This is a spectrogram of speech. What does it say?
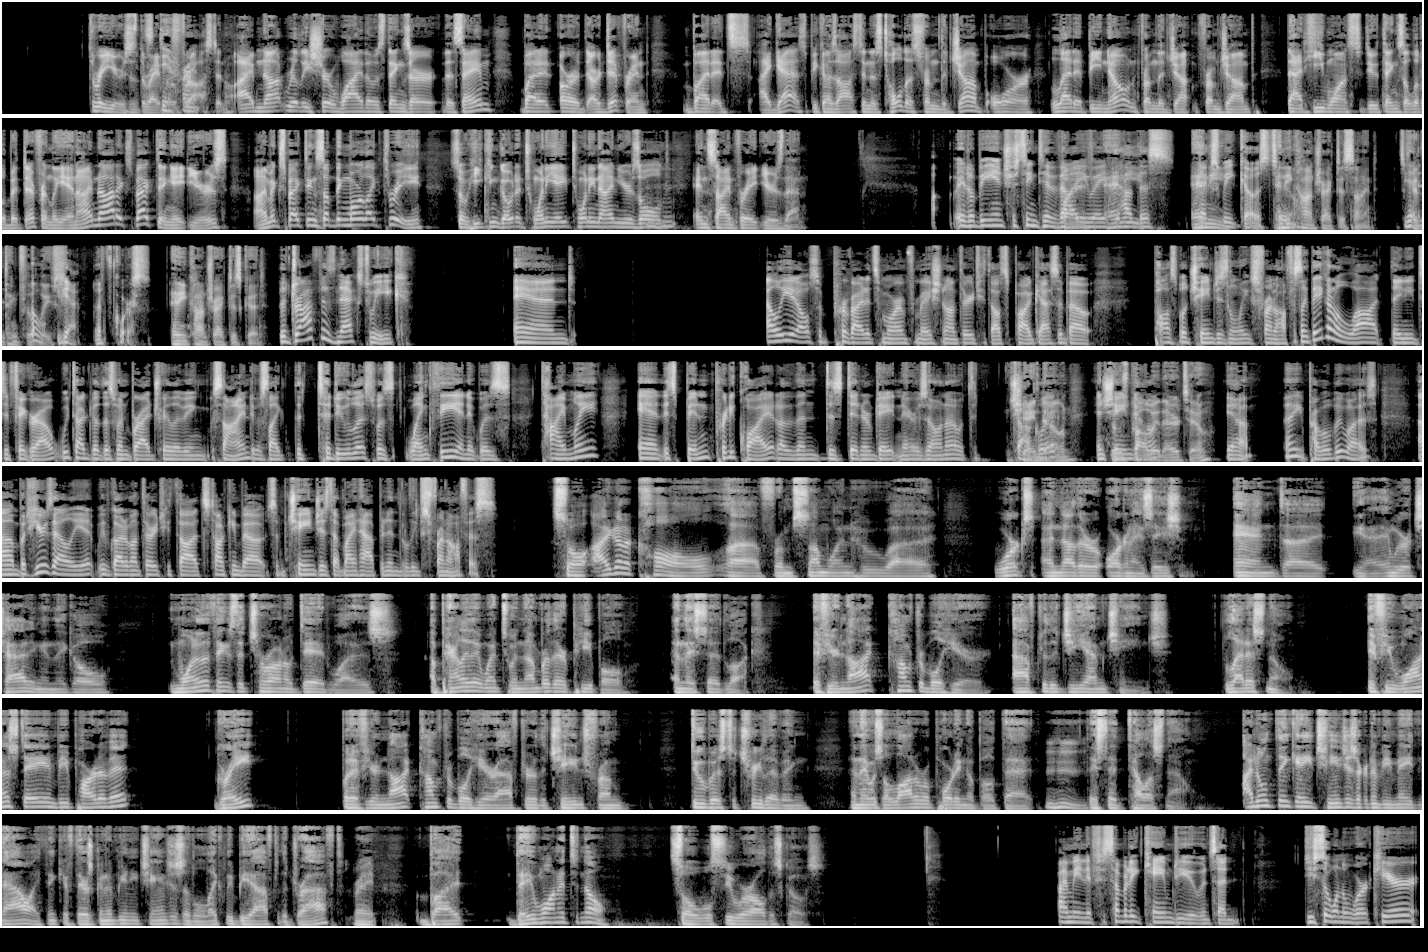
three years is the right move for Auston. I'm not really sure why those things are the same, but it, or are different. But it's, I guess, because Auston has told us from the jump, or let it be known from the jump, from jump, that he wants to do things a little bit differently. And I'm not expecting eight years. I'm expecting something more like three, so he can go to 28, 29 years old Mm-hmm. and sign for eight years. Then It'll be interesting to evaluate how this any- next week goes. Too. any contract is signed. It's a Yeah. good thing for the Oh, Leafs. Yeah, of course. Any contract is good. The draft is next week, and Elliotte also provided some more information on 32 Thoughts podcast about possible changes in the Leafs front office. Like they got a lot they need to figure out. We talked about this when Brad Treliving signed. It was like the to do list was lengthy and it was timely, and it's been pretty quiet other than this dinner date in Arizona with the Shane chocolate Doan. and He was Shane probably Doan. there too. Yeah, he probably was. Um, but here's Elliotte. We've got him on 32 Thoughts talking about some changes that might happen in the Leafs front office. So I got a call uh, from someone who uh, works another organization, and uh, and we were chatting, and they go, one of the things that Toronto did was apparently they went to a number of their people, and they said, look, if you're not comfortable here after the GM change, let us know. If you want to stay and be part of it, great. But if you're not comfortable here after the change from Dubas to Treliving, and there was a lot of reporting about that. Mm-hmm. They said, "Tell us now." I don't think any changes are going to be made now. I think if there's going to be any changes, it'll likely be after the draft. Right. But they wanted to know, so we'll see where all this goes. I mean, if somebody came to you and said, "Do you still want to work here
